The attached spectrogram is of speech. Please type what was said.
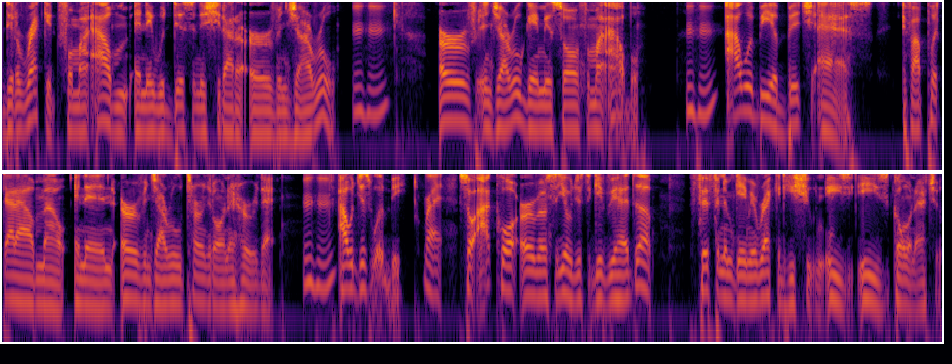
did a record for my album, and they were dissing the shit out of Irv and Ja Rule. Mhm. Irv and Ja Rule gave me a song for my album. Mhm. I would be a bitch ass if I put that album out and then Irv and Ja Rule turned it on and heard that. Mhm. I would just would be. Right. So I called Irv and said, "Yo, just to give you a heads up, Fifth and them gave me a record. He's shooting. He's he's going at you."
